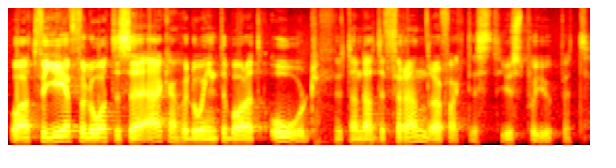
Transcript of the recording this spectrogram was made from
Och att få ge förlåtelse är kanske då inte bara ett ord, utan det att det förändrar faktiskt just på djupet.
